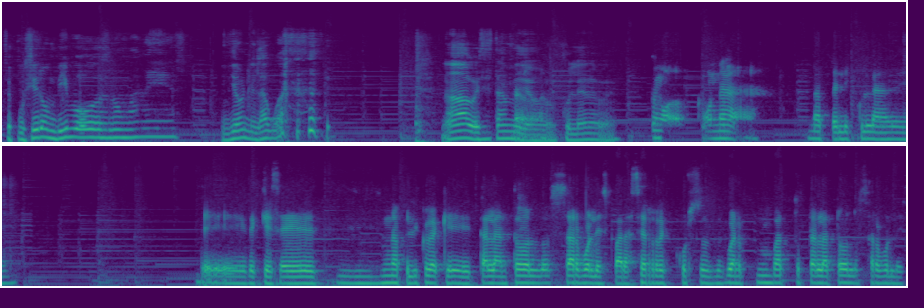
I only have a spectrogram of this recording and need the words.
se pusieron vivos, no mames, vendieron el agua. no, güey, sí está medio No. culero, güey. Como, como una, una película de, de. de que se. una película que talan todos los árboles para hacer recursos. Bueno, un vato tala todos los árboles.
